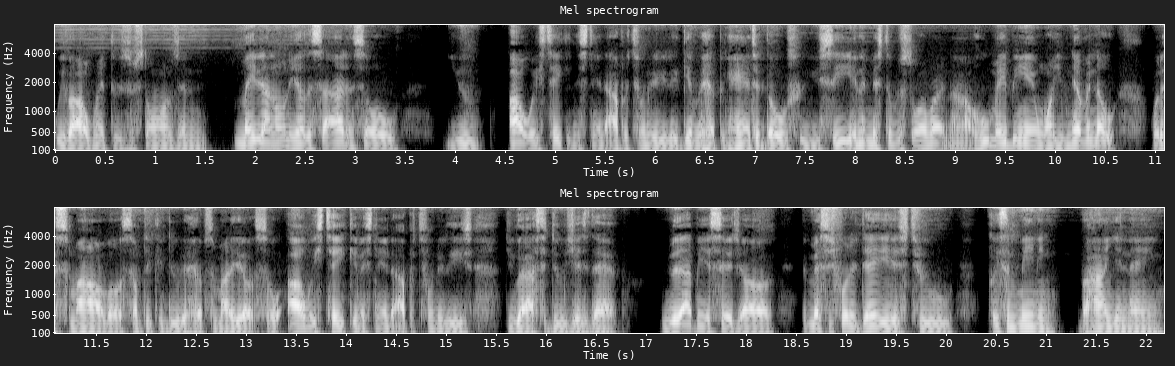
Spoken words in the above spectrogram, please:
we've all went through some storms and made it out on the other side. And so you always take and extend the opportunity to give a helping hand to those who you see in the midst of a storm right now, who may be in one. You never know what a smile or something can do to help somebody else. So always take and extend the opportunities you guys to do just that. With that being said, y'all, the message for today is to place a meaning behind your name,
